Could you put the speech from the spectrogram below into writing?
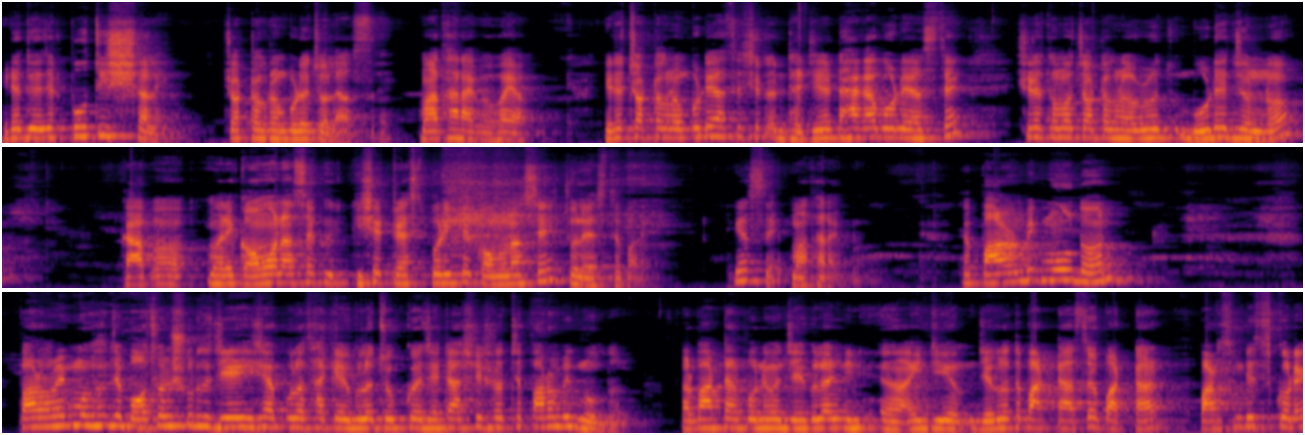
এটা দুই হাজার পঁচিশ সালে চট্টগ্রাম বোর্ডে চলে আসছে। মাথা রাখবে ভাইয়া, যেটা চট্টগ্রাম বোর্ডে আছে সেটা যেটা ঢাকা বোর্ডে আসছে সেটা তোমার চট্টগ্রাম বোর্ডের জন্য মানে কমন আছে কিসের টেস্ট পরীক্ষা কমন আছে চলে আসতে পারে। ঠিক আছে? মাথা রাখবে তো প্রারম্ভিক মূলধন প্রারম্ভিক মূলধন যে বছরের শুরুতে যে হিসাবগুলো থাকে ওগুলো যোগ করে যেটা আসে সেটা হচ্ছে প্রারম্ভিক মূলধন। আর পাট্টার পরিমাণ যেগুলো যেগুলোতে পাট্টা আছে ওই পাট্টার পার্সেন্টেজ করে,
